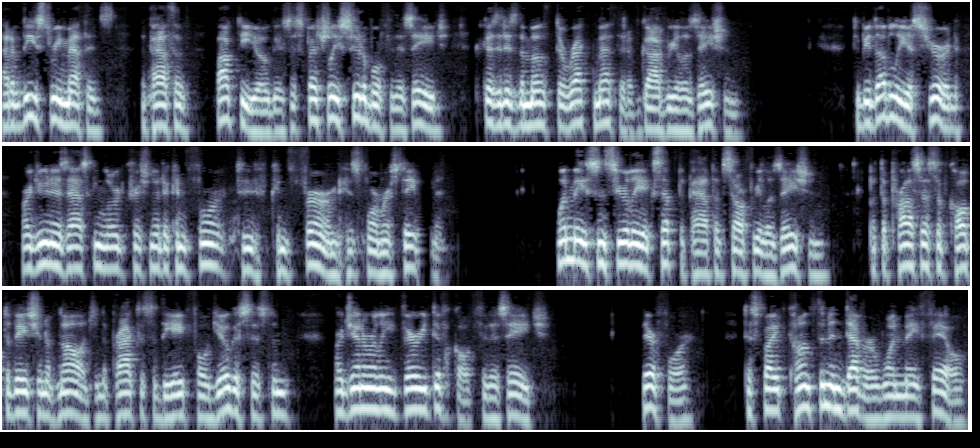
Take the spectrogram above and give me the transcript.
Out of these three methods, the path of Bhakti Yoga is especially suitable for this age because it is the most direct method of God realization. To be doubly assured, Arjuna is asking Lord Krishna to, conform, to confirm his former statement. One may sincerely accept the path of self realization, but the process of cultivation of knowledge and the practice of the Eightfold Yoga system are generally very difficult for this age. Therefore, despite constant endeavor, one may fail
